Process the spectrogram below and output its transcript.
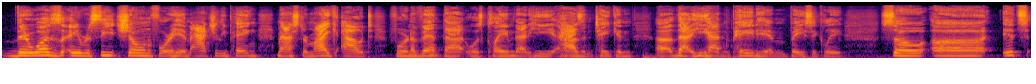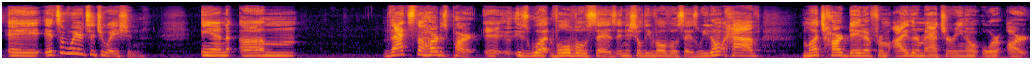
there was a receipt shown for him actually paying Master Mike out for an event that was claimed that he hasn't taken, uh, that he hadn't paid him, basically. So uh, it's a it's a weird situation, and um, that's the hardest part. Is what Volvo says. Initial D Volvo says we don't have much hard data from either Matcherino or Art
